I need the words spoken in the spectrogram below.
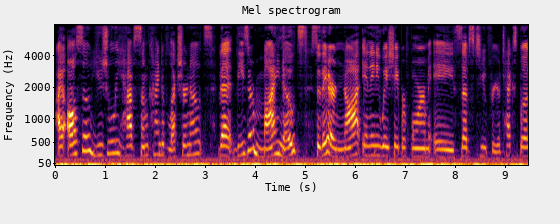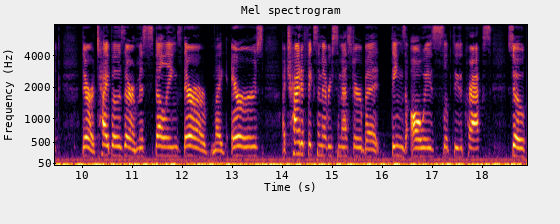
I also usually have some kind of lecture notes that these are my notes, so they are not in any way, shape, or form a substitute for your textbook. There are typos, there are misspellings, there are like errors. I try to fix them every semester, but things always slip through the cracks. So,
